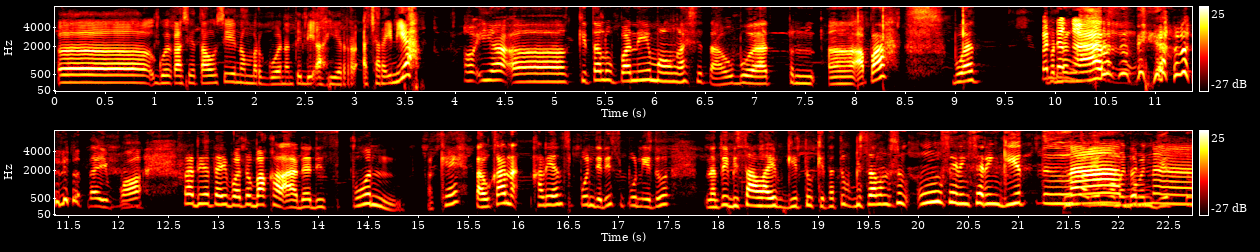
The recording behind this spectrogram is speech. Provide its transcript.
eh gue kasih tahu sih nomor gue nanti di akhir acara ini ya Oh iya, eh, kita lupa nih mau ngasih tahu buat pen, eh, apa? Buat Pendengar. setia Radio Taipo. Radio Taipo tuh bakal ada di Spoon. Oke, tahu kan kalian Spoon? Jadi Spoon itu nanti bisa live gitu. Kita tuh bisa langsung mm, sharing-sharing gitu. Kalian nah komen-komen bener gitu.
